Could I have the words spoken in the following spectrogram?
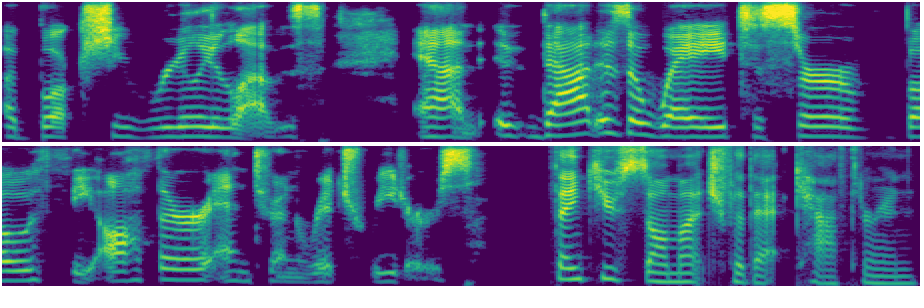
a book she really loves. And that is a way to serve both the author and to enrich readers. Thank you so much for that, Katherine.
